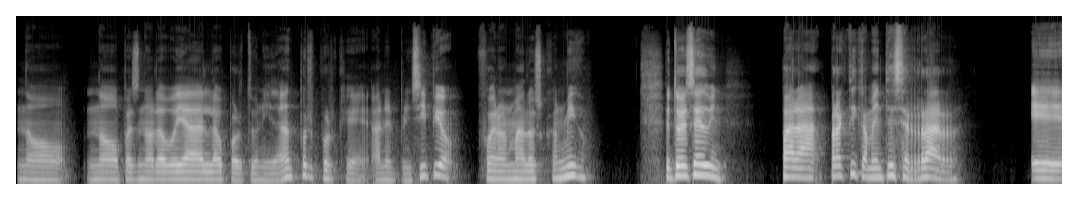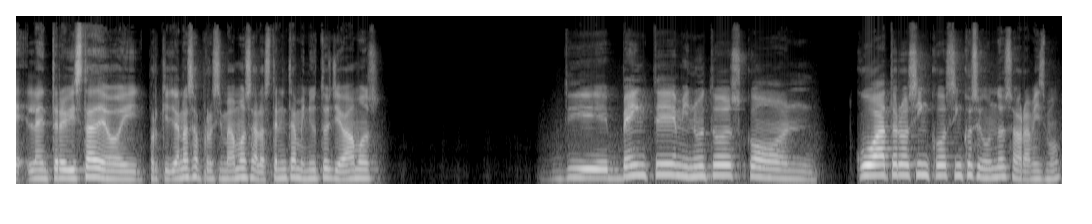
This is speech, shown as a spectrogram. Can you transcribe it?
no, no, pues no le voy a dar la oportunidad por, porque en el principio fueron malos conmigo. Entonces, Edwin, para prácticamente cerrar eh, la entrevista de hoy, porque ya nos aproximamos a los 30 minutos, llevamos 20 minutos con 4, 5, 5 segundos ahora mismo.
